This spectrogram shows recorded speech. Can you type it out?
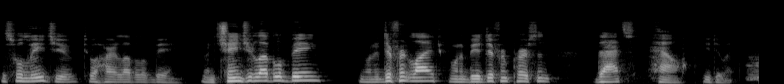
This will lead you to a higher level of being. You want to change your level of being? You want a different life? You want to be a different person? That's how you do it.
